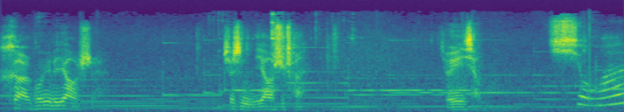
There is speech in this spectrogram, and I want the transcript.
赫尔公寓的钥匙，这是你的钥匙串，有印象吗？有啊。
